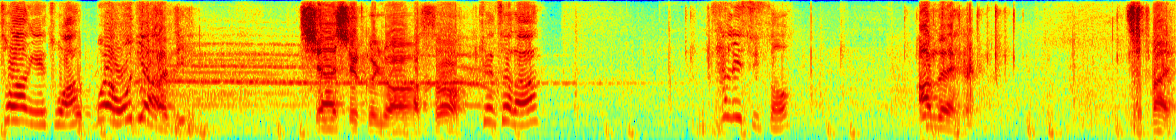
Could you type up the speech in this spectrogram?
저항해 좋아! 뭐야 어디야? 어디? 지하실 끌려왔어. 괜찮아 살릴 수 있어 안 돼. 제발.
